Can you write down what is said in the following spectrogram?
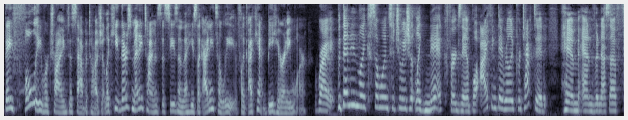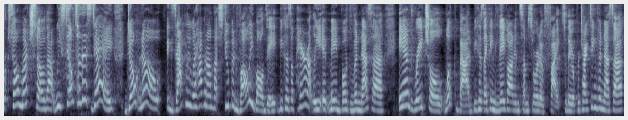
they fully were trying to sabotage it. Like, he, there's many times this season that he's like, I need to leave. Like, I can't be here anymore. Right. But then in like someone's situation, like Nick, for example, I think they really protected him and Vanessa f- so much so that we still to this day don't know exactly what happened on that stupid volleyball date because apparently it made both Vanessa and Rachel look bad because I think they got in some sort of fight. So they were protecting Vanessa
